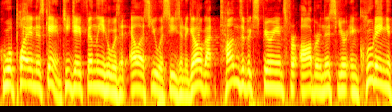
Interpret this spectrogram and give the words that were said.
who will play in this game. TJ Finley, who was at LSU a season ago, got tons of experience for Auburn this year, including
